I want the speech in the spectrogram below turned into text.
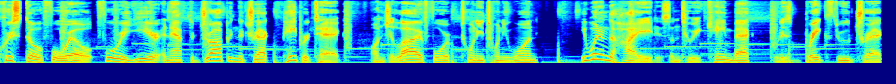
Christo 4L for a year and after dropping the track Paper Tag on July 4, 2021, he went into hiatus until he came back with his breakthrough track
